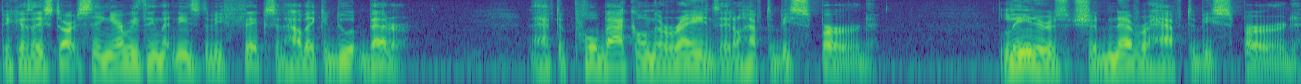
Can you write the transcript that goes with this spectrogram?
because they start seeing everything that needs to be fixed and how they could do it better. They have to pull back on their reins. They don't have to be spurred. Leaders should never have to be spurred,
